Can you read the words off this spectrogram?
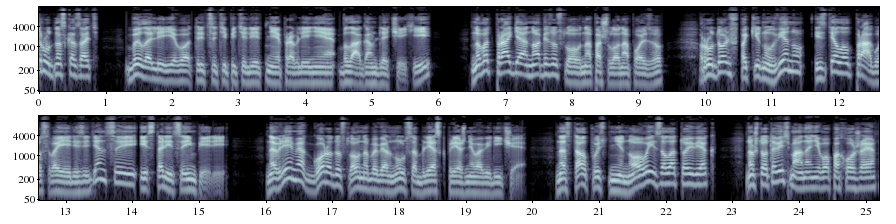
Трудно сказать, было ли его 35-летнее правление благом для Чехии, но вот Праге оно, безусловно, пошло на пользу. Рудольф покинул Вену и сделал Прагу своей резиденцией и столицей империи. На время к городу словно бы вернулся блеск прежнего величия. Настал пусть не новый золотой век, но что-то весьма на него похожее.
